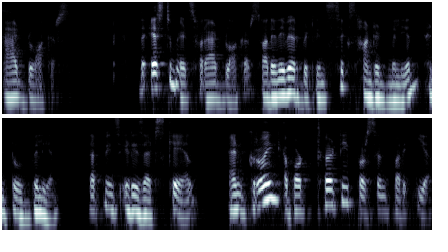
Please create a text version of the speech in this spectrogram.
ad blockers. The estimates for ad blockers are anywhere between 600 million and 2 billion. That means it is at scale and growing about 30% per year.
